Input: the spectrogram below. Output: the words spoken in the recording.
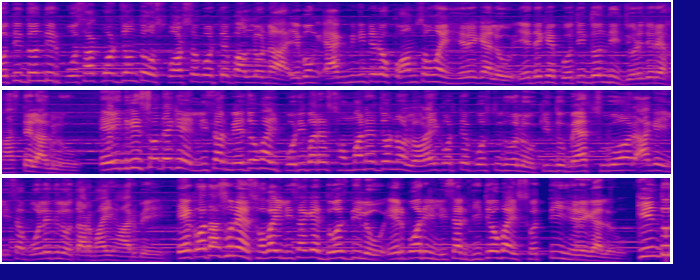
প্রতিদ্বন্দ্বীর পোশাক পর্যন্ত স্পর্শ করতে পারল না এবং এক মিনিটেরও কম সময় হেরে গেল। এ দেখে প্রতিদ্বন্দ্বী জোরে জোরে হাসতে লাগল। এই দৃশ্য দেখে লিসার মেজো ভাই পরিবারের সম্মানের জন্য লড়াই করতে প্রস্তুত হলো, কিন্তু ম্যাচ শুরু হওয়ার আগেই লিসা বলে দিল তার ভাই হারবে। এ কথা শুনে সবাই লিসাকে দোষ দিল, এরপরই লিসার দ্বিতীয় ভাই সত্যিই হেরে গেল। কিন্তু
